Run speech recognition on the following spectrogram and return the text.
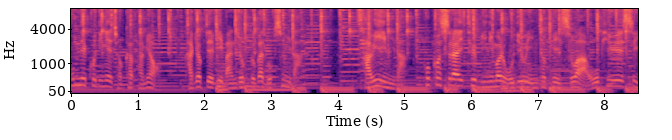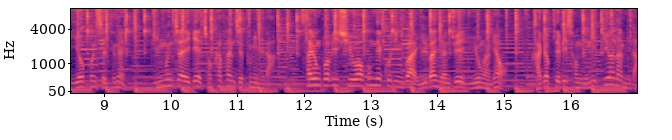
홈 레코딩에 적합하며 가격 대비 만족도가 높습니다. 4위입니다. 포커스라이트 미니멀 오디오 인터페이스와 OPUS 이어폰 세트는 입문자에게 적합한 제품입니다. 사용법이 쉬워 홈 레코딩과 일반 연주에 유용하며 가격 대비 성능이 뛰어납니다.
